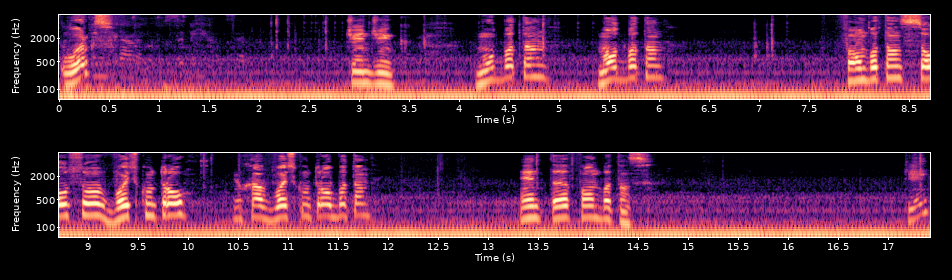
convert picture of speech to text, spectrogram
works. Changing mode button mode button. Phone buttons also voice control. You have voice control button and the phone buttons. Okay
